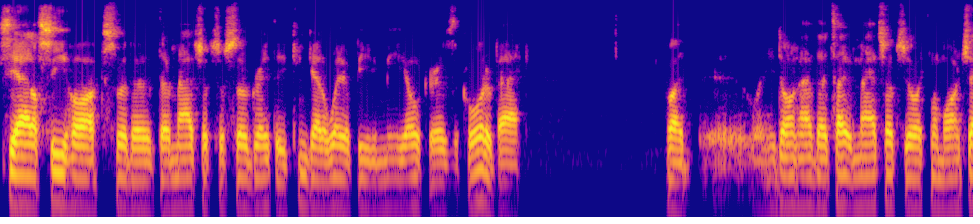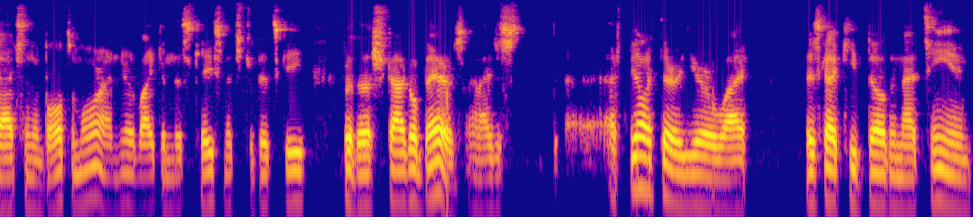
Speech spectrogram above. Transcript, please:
Seattle Seahawks, where the, their matchups are so great that you can get away with beating mediocre as the quarterback. But uh, when you don't have that type of matchups, you're like Lamar Jackson in Baltimore, and you're like in this case Mitch Trubisky for the Chicago Bears. And I just uh, I feel like they're a year away. They just got to keep building that team.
